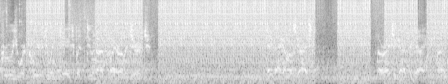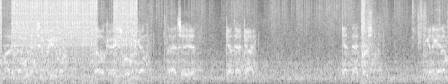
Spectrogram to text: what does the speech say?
Crew, you are cleared to engage, but do not fire on the church. Get back on those guys. Alright, you got the guy. I might have been within two feet of him. Okay, he's moving again. That's a hit. Get that guy. Get that person. You gonna get him?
